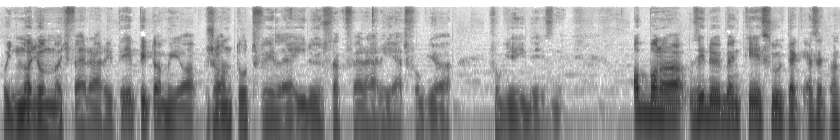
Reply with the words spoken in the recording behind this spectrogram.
hogy nagyon nagy Ferrari-t épít, ami a Jean féle időszak ferrari fogja, fogja idézni. Abban az időben készültek ezek az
